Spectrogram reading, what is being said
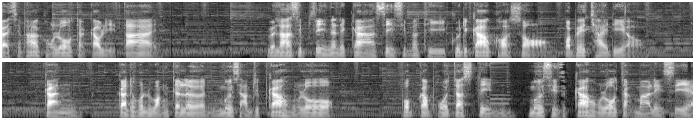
985 ของโลกจากเกาหลีใต้ เวลา 14นาฬิกา40 นาทีคู่ที่ 9 ขอด2ประเภทชายเดี่ยว กันการทนหวังเจริญ มือ 39 ของโลก พบกับโฮจัสติน มือ 49 ของโลกจากมาเลเซีย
